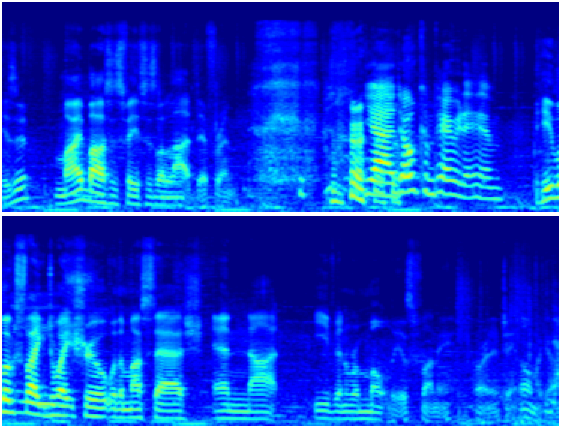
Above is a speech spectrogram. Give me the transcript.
Is it? My boss's face is a lot different. yeah, don't compare me to him. He looks like Dwight Schrute with a mustache and not even remotely as funny or entertaining. Oh my god. No.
